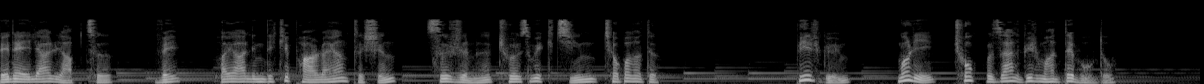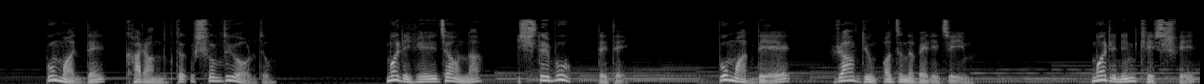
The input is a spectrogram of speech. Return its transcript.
Deneyler yaptı ve hayalindeki parlayan taşın sırrını çözmek için çabaladı. Bir gün Marie çok özel bir madde buldu. Bu madde karanlıkta ışıldıyordu. Marie heyecanla işte bu dedi. Bu maddeye radyum adını vereceğim. Marie'nin keşfi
